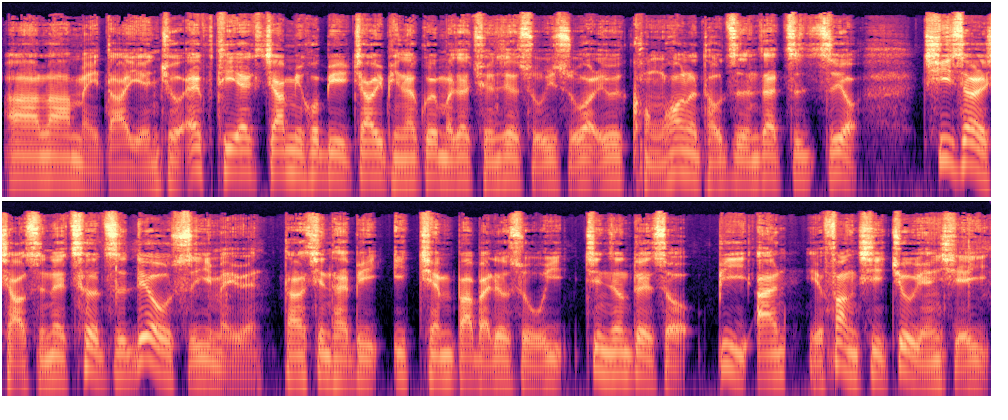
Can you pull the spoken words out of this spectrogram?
阿拉美达研究。FTX 加密货币交易平台规模在全世界数一数二，因为恐慌的投资人在只只有七十二小时内撤资六十亿美元，大概新台币一千八百六十五亿。竞争对手币安也放弃救援协议。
